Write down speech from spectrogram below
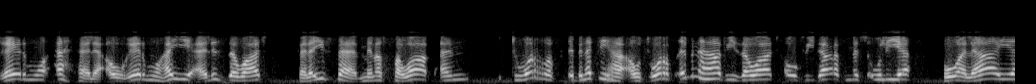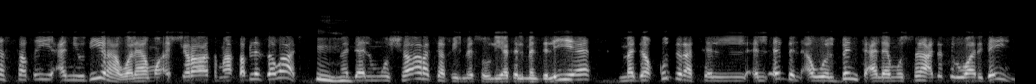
غير مؤهلة أو غير مهيئة للزواج فليس من الصواب أن تورط ابنتها أو تورط ابنها في زواج أو في دائره مسؤولية. هو لا يستطيع أن يديرها ولها مؤشرات ما قبل الزواج. مدى المشاركة في المسؤوليات المنزلية مدى قدرة الابن أو البنت على مساعدة الوالدين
